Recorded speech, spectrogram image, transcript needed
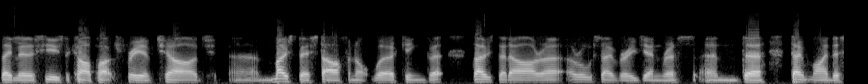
they let us use the car parks free of charge. Um, most of their staff are not working, but those that are uh, are also very generous and uh, don't mind us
